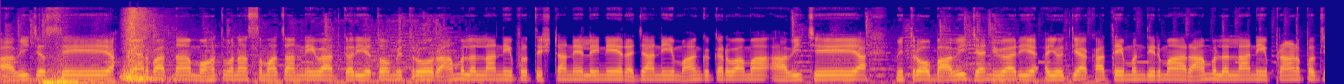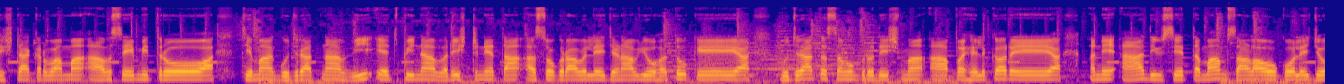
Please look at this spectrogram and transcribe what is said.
આવી જશે. ત્યારબાદના મહત્વના સમાચારની વાત કરીએ તો મિત્રો, રામલલ્લાની પ્રતિષ્ઠાને લઈને રજાની માંગ કરવામાં આવી છે. મિત્રો, બાવીસ જાન્યુઆરીએ અયોધ્યા ખાતે મંદિરમાં રામલલ્લાની પ્રાણ પ્રતિષ્ઠા કરવામાં આવશે મિત્રો. જેમાં ગુજરાતના વીએચપીના વરિષ્ઠ નેતા અશોક રાવલે જણાવ્યું હતું કે, ગુજરાત સમગ્ર દેશમાં આ પહેલ કરે અને આ દિવસે તમામ શાળાઓ, કોલેજો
